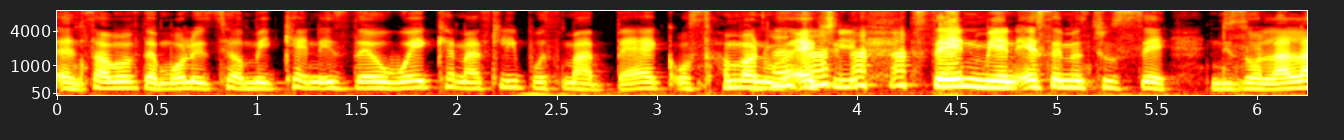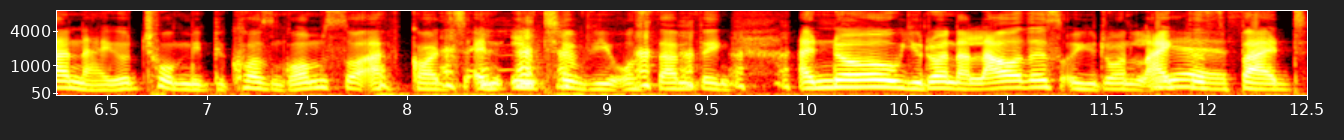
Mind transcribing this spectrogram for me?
and some of them always tell me, "Can is there a way can I sleep with my bag?" Or someone will actually send me an SMS to say, "Ndizolala nayo chomi because ngomso I've got an interview or something." I know you don't allow this or you don't like Yes. this, but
